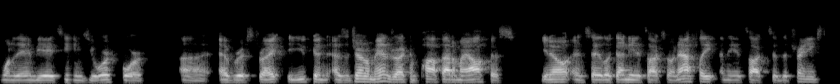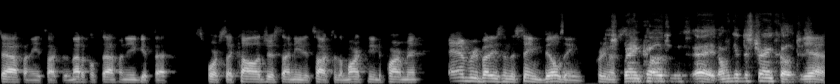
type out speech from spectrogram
one of the NBA teams you work for, uh, Everest, right? You can, as a general manager, I can pop out of my office, you know, and say, look, I need to talk to an athlete. I need to talk to the training staff. I need to talk to the medical staff. I need to get the sports psychologist. I need to talk to the marketing department. Everybody's in the same building, pretty much. Strength coaches. Hey, don't get the strength coaches. Yeah,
